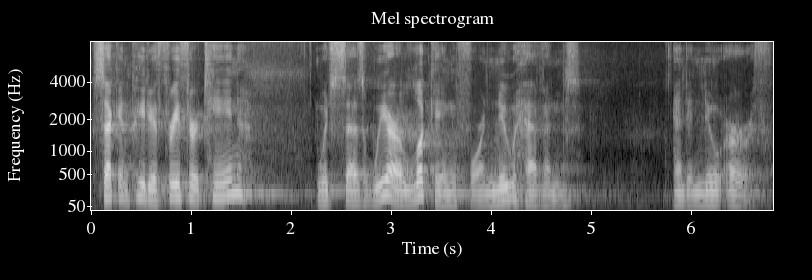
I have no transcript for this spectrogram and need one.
2 Peter 3:13, which says, "We are looking for new heavens and a new earth."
